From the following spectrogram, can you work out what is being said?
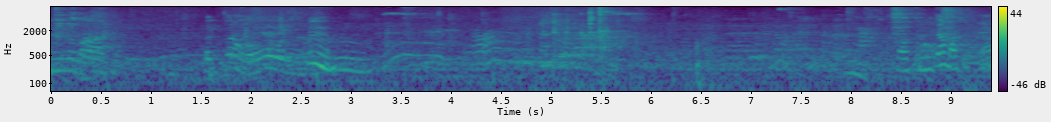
이거 막 맥주랑 너무 어울린다. 응. 와, 진짜 맛있다.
